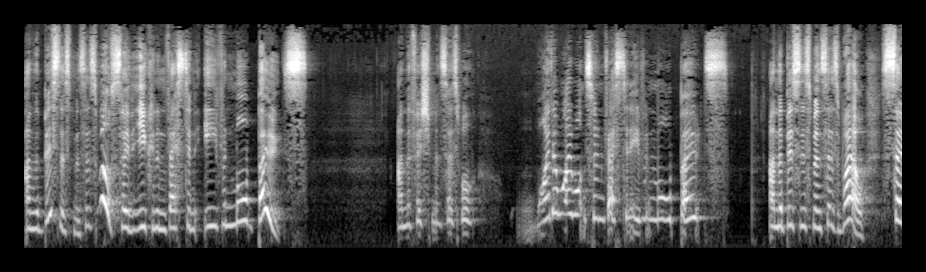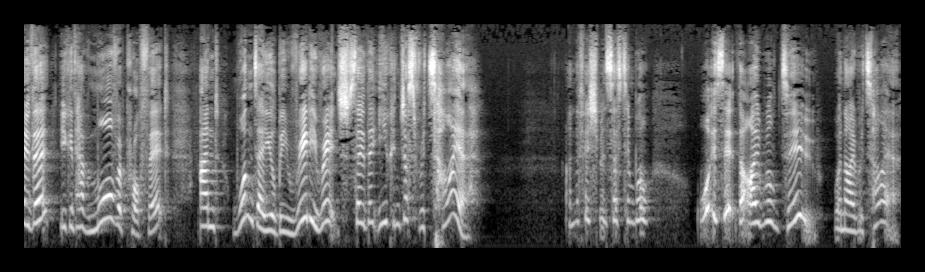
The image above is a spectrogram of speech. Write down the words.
And the businessman says, Well, so that you can invest in even more boats. And the fisherman says, Well, why do I want to invest in even more boats? And the businessman says, Well, so that you can have more of a profit and one day you'll be really rich so that you can just retire. And the fisherman says to him, Well, what is it that I will do when I retire?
